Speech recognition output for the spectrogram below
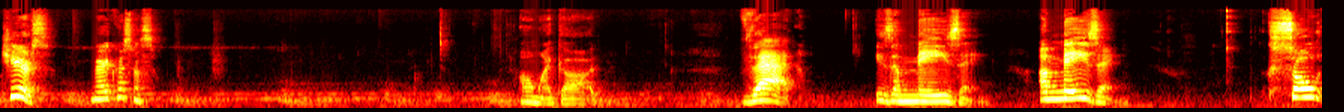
Cheers. Merry Christmas. Oh my God. That is amazing. Amazing. So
